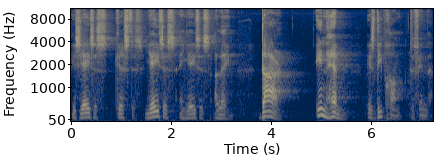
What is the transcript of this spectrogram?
is Jezus Christus. Jezus en Jezus alleen. Daar, in Hem, is diepgang te vinden.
